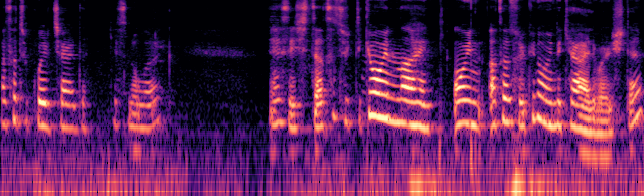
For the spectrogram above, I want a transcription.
Atatürk var içeride kesin olarak. Neyse işte Atatürk'teki oyunlar, oyun Atatürk'ün oyundaki hali var işte.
